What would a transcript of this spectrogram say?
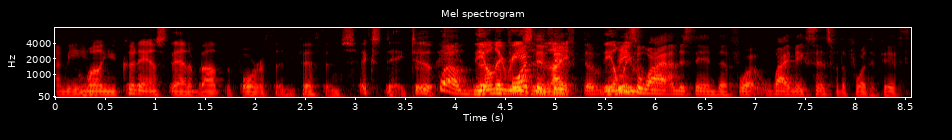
i mean Well, you could ask that about the fourth and fifth and sixth day too. well the only fourth reason that I- fifth, the, the the only- reason why i understand the four why it makes sense for the fourth and fifth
